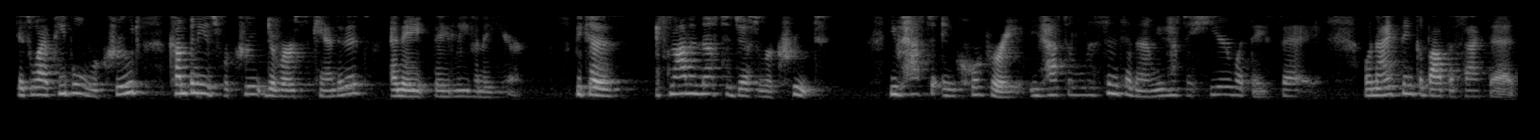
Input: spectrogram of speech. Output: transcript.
It's why people recruit, companies recruit diverse candidates and they, they leave in a year because it's not enough to just recruit. You have to incorporate, you have to listen to them, you have to hear what they say. When I think about the fact that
